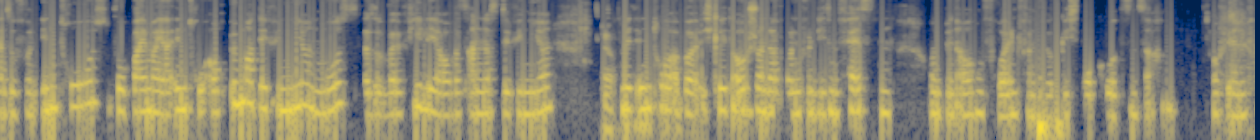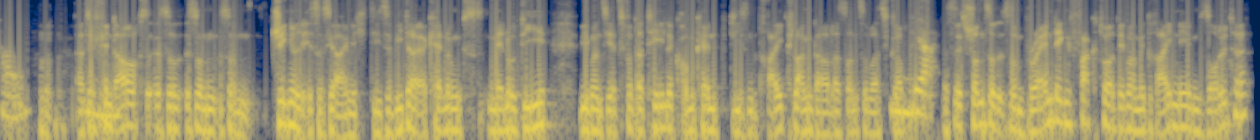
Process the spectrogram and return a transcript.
also von Intros, wobei man ja Intro auch immer definieren muss, also weil viele ja auch was anders definieren ja. mit Intro, aber ich rede auch schon davon, von diesem Festen und bin auch ein Freund von wirklich sehr kurzen Sachen. Auf jeden Fall. Also ich finde auch, so, so, so, ein, so, ein, Jingle ist es ja eigentlich, diese Wiedererkennungsmelodie, wie man sie jetzt von der Telekom kennt, diesen Dreiklang da oder sonst sowas. Ich glaube, ja. das ist schon so, ein Branding-Faktor, den man mit reinnehmen sollte.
